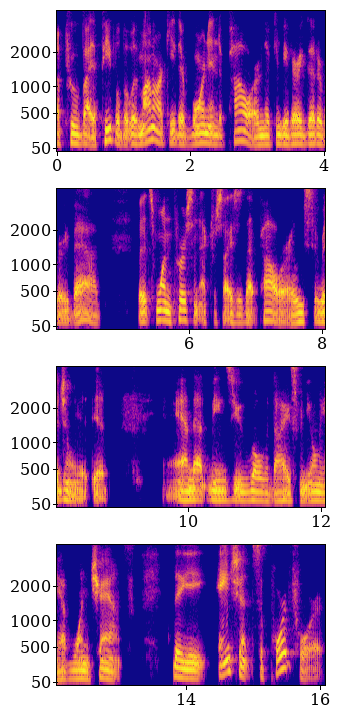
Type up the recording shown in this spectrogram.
approved by the people. But with monarchy, they're born into power and they can be very good or very bad. But it's one person exercises that power, at least originally it did. And that means you roll the dice when you only have one chance. The ancient support for it,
